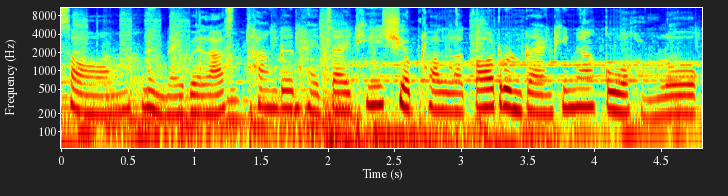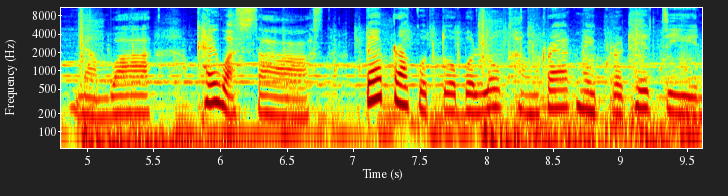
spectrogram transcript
2002 หนึ่งในไวรัสทางเดินหายใจที่เฉียบพลันและก็รุนแรงที่น่ากลัวของโลก นามว่าไข้หวัดซาร์ส ได้ปรากฏตัวบนโลกครั้งแรกในประเทศจีน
